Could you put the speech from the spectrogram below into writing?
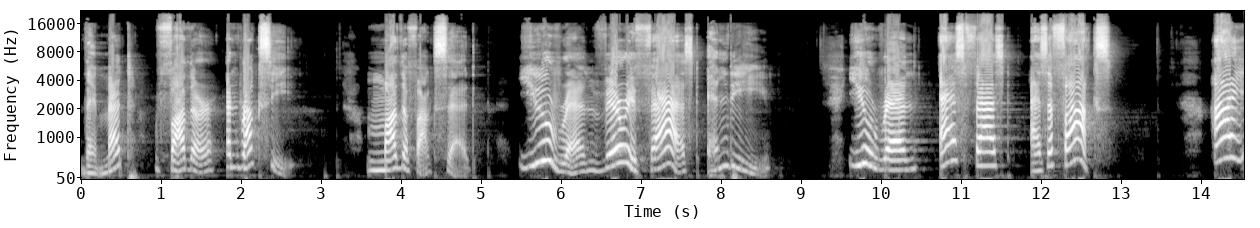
They met Father and Roxy. Mother Fox said, You ran very fast, Andy. You ran as fast as a fox. I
